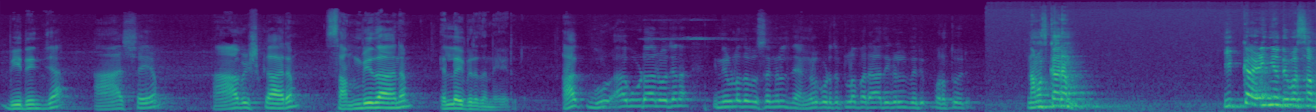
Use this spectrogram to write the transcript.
വിരിഞ്ഞ ആശയം ആവിഷ്കാരം സംവിധാനം എല്ലാം ഇവർ തന്നെയായിരുന്നു. ആ ആ ഗൂഢാലോചന ഇനിയുള്ള ദിവസങ്ങളിൽ ഞങ്ങൾ കൊടുത്തിട്ടുള്ള പരാതികൾ വരും പുറത്തു വരും. നമസ്കാരം. ഇക്കഴിഞ്ഞ ദിവസം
